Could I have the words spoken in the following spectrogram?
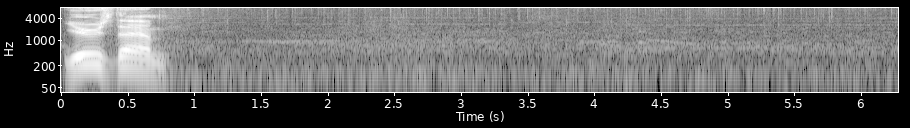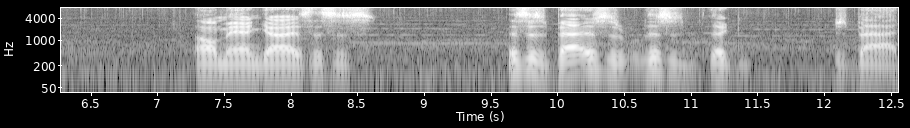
Use them. Oh man, guys, this is this is bad. This is this is like just bad.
